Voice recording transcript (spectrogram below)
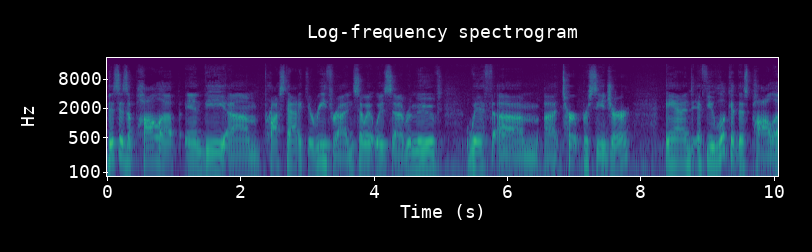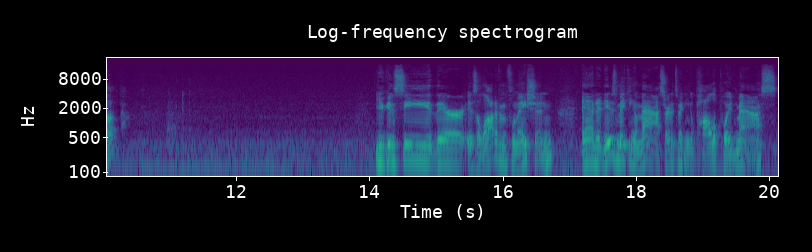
This is a polyp in the um, prostatic urethra, and so it was uh, removed with um, a TURP procedure. And if you look at this polyp, you can see there is a lot of inflammation and it is making a mass, right? It's making a polypoid mass.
